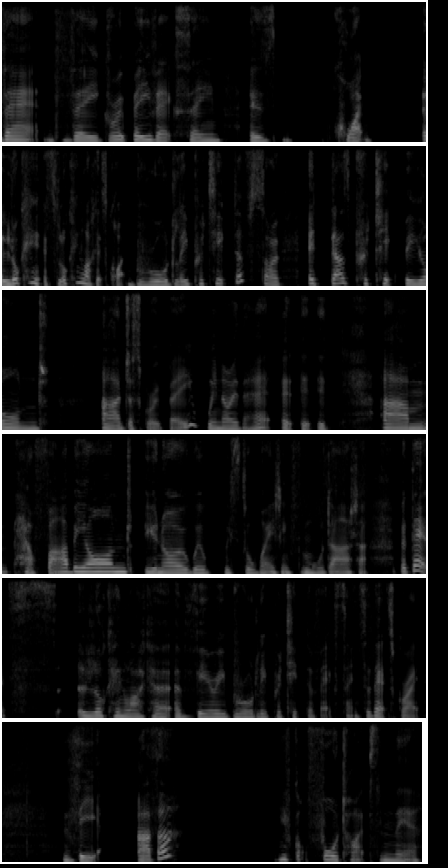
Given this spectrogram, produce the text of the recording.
that the Group B vaccine is quite looking. It's looking like it's quite broadly protective. So it does protect beyond uh, just Group B. We know that. It, it, it um, how far beyond? You know, we're we're still waiting for more data, but that's looking like a, a very broadly protective vaccine. So that's great. The other, you've got four types in there.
